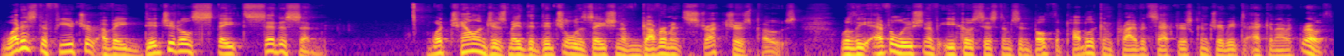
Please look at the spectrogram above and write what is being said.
What is the future of a digital state citizen? What challenges may the digitalization of government structures pose? Will the evolution of ecosystems in both the public and private sectors contribute to economic growth?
